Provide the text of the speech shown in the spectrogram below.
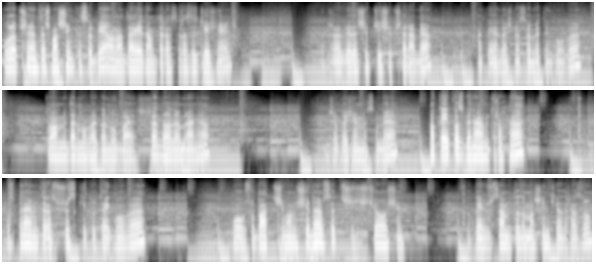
Ulepszyłem też maszynkę sobie. Ona daje nam teraz razy 10. Także o wiele szybciej się przerabia. Ok, weźmy sobie te głowy. Tu mamy darmowego nuba jeszcze do odebrania. Także weźmiemy sobie. Ok, pozbierałem trochę. Pozbierajmy teraz wszystkie tutaj głowy. Wow, zobaczcie, mamy 738. Ok, wrzucamy to do maszynki od razu.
